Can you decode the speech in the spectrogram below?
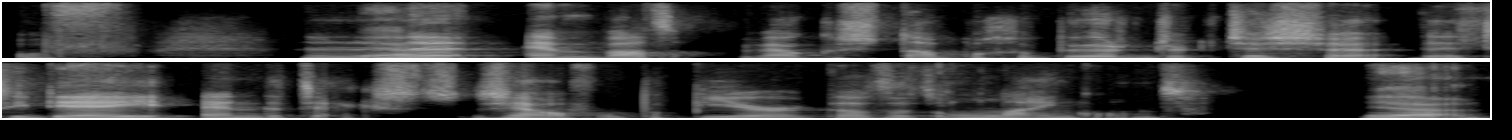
of, Ja. En wat, welke stappen gebeuren er tussen het idee en de tekst zelf op papier dat het online komt? Ja.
